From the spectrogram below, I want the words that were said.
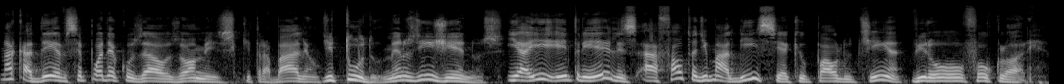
Na cadeia, você pode acusar os homens que trabalham de tudo, menos de ingênuos. E aí, entre eles, a falta de malícia que o Paulo tinha virou folclore.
